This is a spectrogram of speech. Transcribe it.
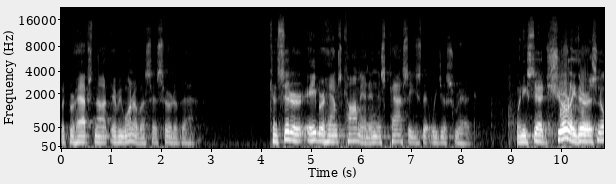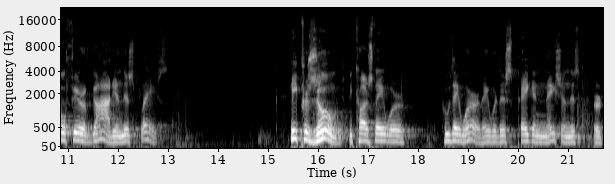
but perhaps not every one of us has heard of that. Consider Abraham's comment in this passage that we just read when he said, Surely there is no fear of God in this place. He presumed because they were who they were. They were this pagan nation, this or,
